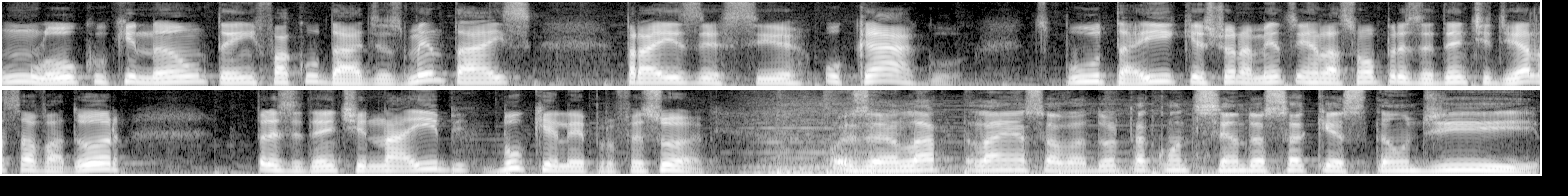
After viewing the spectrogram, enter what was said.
um louco que não tem faculdades mentais para exercer o cargo. Disputa aí questionamentos em relação ao presidente de El Salvador, presidente Naib Bukele, professor. Pois é, lá, lá em El Salvador está acontecendo essa questão de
